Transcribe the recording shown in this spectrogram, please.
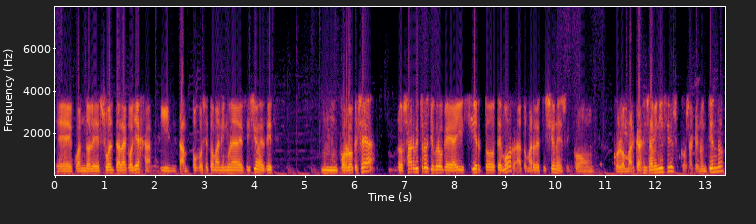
eh, cuando le suelta la colleja y tampoco se toma ninguna decisión, es decir, mm, por lo que sea, los árbitros yo creo que hay cierto temor a tomar decisiones con, con los marcajes a Vinicius, cosa que no entiendo,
